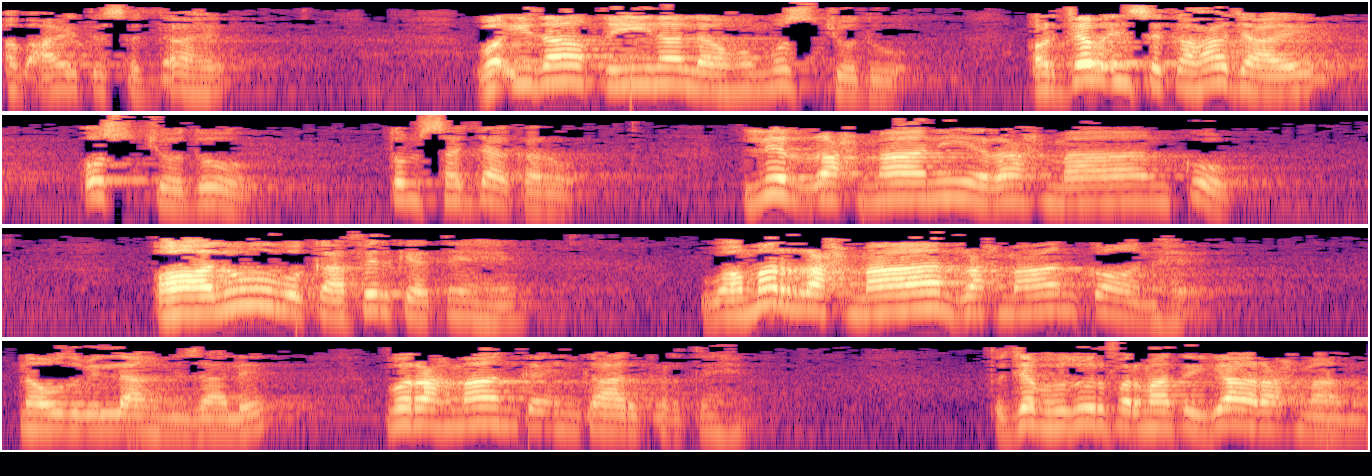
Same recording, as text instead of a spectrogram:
اب آئے تو سجا ہے۔ وہ ادا قین لہمس اور جب ان سے کہا جائے اس چودو تم سجا کرو۔ لرحمانی رحمان کو۔ قالو وہ کافر کہتے ہیں ومر رحمان رحمان کون ہے؟ نعوذ باللہ مزالے وہ رحمان کا انکار کرتے ہیں۔ تو جب حضور فرماتے یا رحمان ہو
